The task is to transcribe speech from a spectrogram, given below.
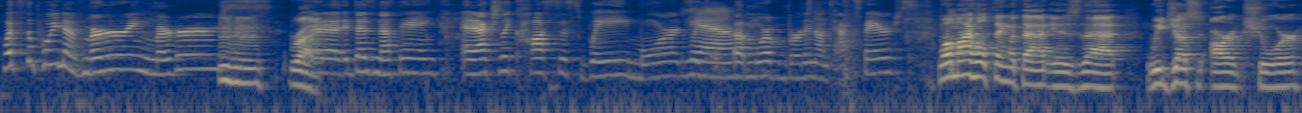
what's the point of murdering murderers? Mm-hmm. Right. Uh, it does nothing, and it actually costs us way more. It's Yeah. like uh, more of a burden on taxpayers. Well, my whole thing with that is that we just aren't sure.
